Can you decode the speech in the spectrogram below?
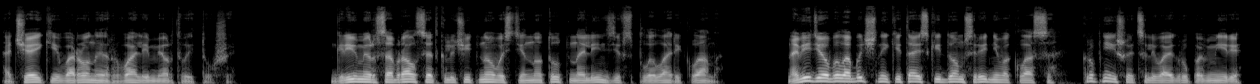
а чайки и вороны рвали мертвые туши. Гриммер собрался отключить новости, но тут на линзе всплыла реклама. На видео был обычный китайский дом среднего класса, крупнейшая целевая группа в мире.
